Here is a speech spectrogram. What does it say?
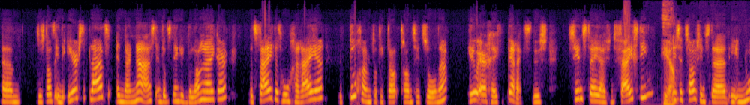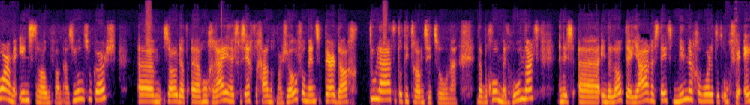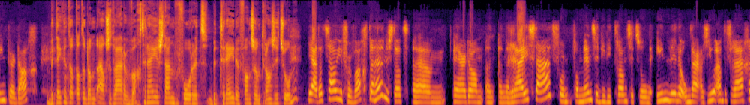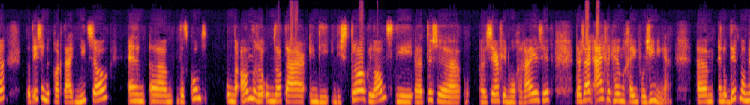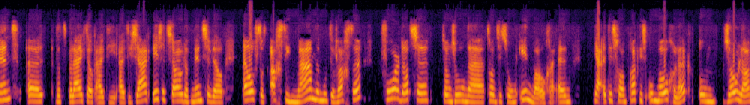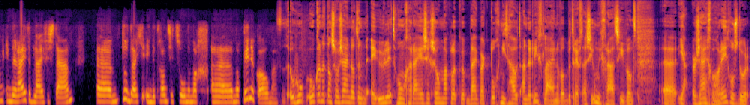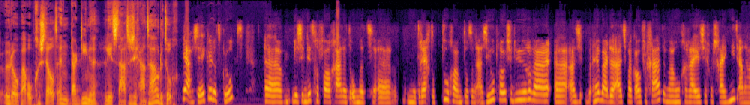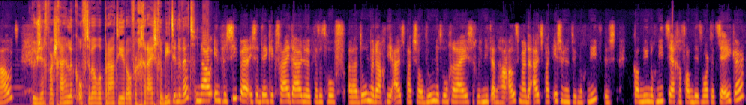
Um, dus dat in de eerste plaats. En daarnaast, en dat is denk ik belangrijker, het feit dat Hongarije de toegang tot die transitzone heel erg heeft beperkt. Dus sinds 2015 ja. is het zo, sinds de, die enorme instroom van asielzoekers, um, zo dat uh, Hongarije heeft gezegd, we gaan nog maar zoveel mensen per dag toelaten tot die transitzone. Dat begon met 100 en is uh, in de loop der jaren steeds minder geworden tot ongeveer één per dag. Betekent dat dat er dan als het ware wachtrijen staan voor het betreden van zo'n transitzone? Ja, dat zou je verwachten. Hè? Dus dat um, er dan een, een rij staat voor, van mensen die die transitzone in willen om daar asiel aan te vragen. Dat is in de praktijk niet zo. En um, dat komt onder andere omdat daar in die, in die strook land die uh, tussen uh, Servië en Hongarije zit, daar zijn eigenlijk helemaal geen voorzieningen. Um, en op dit moment, uh, dat blijkt ook uit die, uit die zaak, is het zo dat mensen wel 11 tot 18 maanden moeten wachten voordat ze zo'n zone, transitzone in mogen. En ja, het is gewoon praktisch onmogelijk om zo lang in de rij te blijven staan. Um, totdat je in de transitzone mag, uh, mag binnenkomen. Hoe, hoe kan het dan zo zijn dat een EU-lid, Hongarije, zich zo makkelijk uh, blijkbaar toch niet houdt aan de richtlijnen wat betreft asielmigratie? Want uh, ja, er zijn gewoon regels door Europa opgesteld en daar dienen lidstaten zich aan te houden, toch? Ja, zeker, dat klopt. Um, dus in dit geval gaat het om het, uh, om het recht op toegang tot een asielprocedure, waar, uh, as he, waar de uitspraak over gaat en waar Hongarije zich waarschijnlijk niet aan houdt. U zegt waarschijnlijk, oftewel we praten hier over grijs gebied in de wet? Nou, in principe is het denk ik vrij duidelijk dat het Hof uh, donderdag die uitspraak zal doen, dat Hongarije zich er niet aan houdt. Maar de uitspraak is er natuurlijk nog niet, dus ik kan nu nog niet zeggen van dit wordt het zeker.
